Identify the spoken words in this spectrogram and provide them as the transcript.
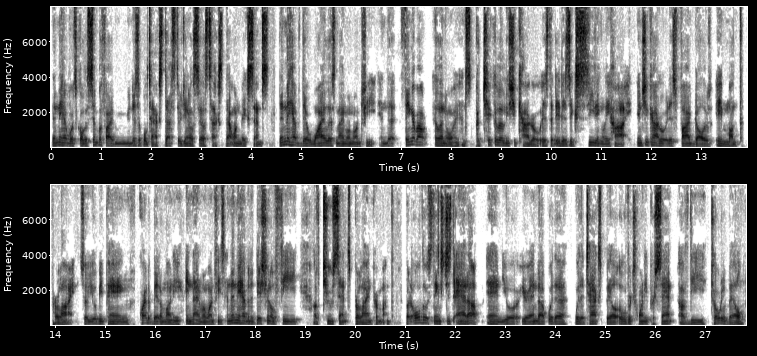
Then they have what's called a simplified municipal tax. That's their general sales tax. That one makes sense. Then they have their wireless 911 fee. And the thing about Illinois, and particularly Chicago, is that it is exceedingly high. In Chicago, Chicago, it is $5 a month per line. So you'll be paying quite a bit of money in 911 fees. And then they have an additional fee of two cents per line per month. But all those things just add up and you you end up with a with a tax bill over 20% of the total bill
